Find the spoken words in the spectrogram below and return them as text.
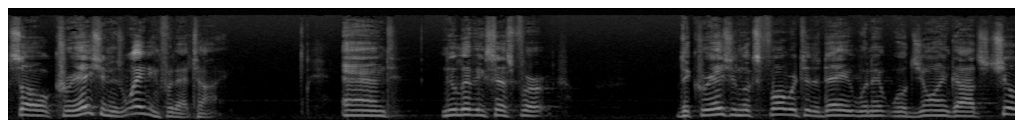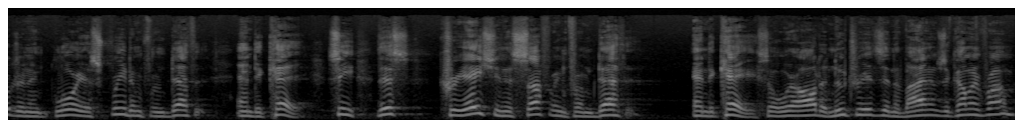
So creation is waiting for that time. And New Living says, for the creation looks forward to the day when it will join God's children in glorious freedom from death and decay. See, this creation is suffering from death and decay. So, where all the nutrients and the vitamins are coming from,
